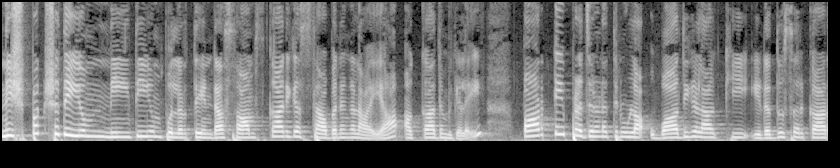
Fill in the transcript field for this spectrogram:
നിഷ്പക്ഷതയും നീതിയും പുലർത്തേണ്ട സാംസ്കാരിക സ്ഥാപനങ്ങളായ അക്കാദമികളെ പാർട്ടി പ്രചരണത്തിനുള്ള ഉപാധികളാക്കി ഇടതു സർക്കാർ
